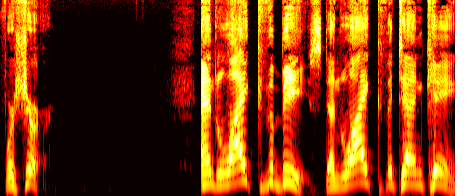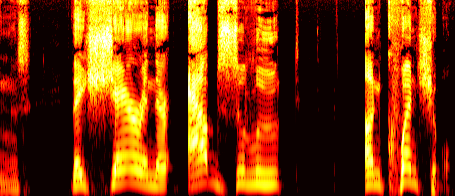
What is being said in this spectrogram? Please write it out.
for sure. And like the beast and like the ten kings, they share in their absolute, unquenchable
